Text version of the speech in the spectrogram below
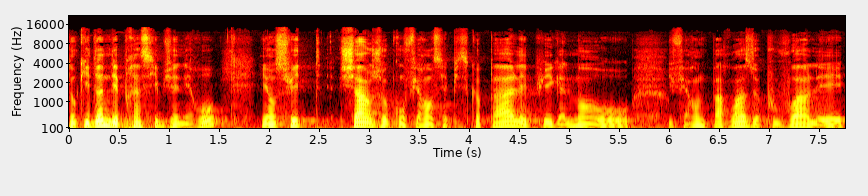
Donc il donne des principes généraux et ensuite charge aux conférences épiscopales et puis également aux différentes paroisses de pouvoir les,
